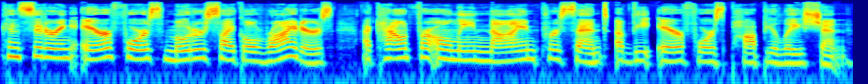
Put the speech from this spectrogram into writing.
considering Air Force motorcycle riders account for only 9% of the Air Force population.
